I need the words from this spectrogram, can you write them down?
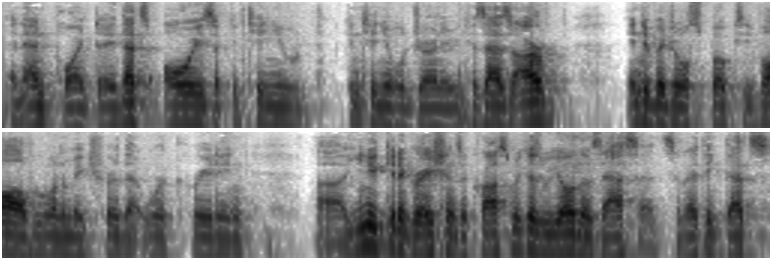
and endpoint. That's always a continued continual journey because as our individual spokes evolve, we want to make sure that we're creating uh, unique integrations across them because we own those assets, and I think that's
